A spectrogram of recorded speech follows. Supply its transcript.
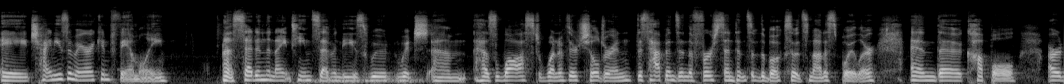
a Chinese American family uh, set in the 1970s, which um, has lost one of their children. This happens in the first sentence of the book, so it's not a spoiler. And the couple are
